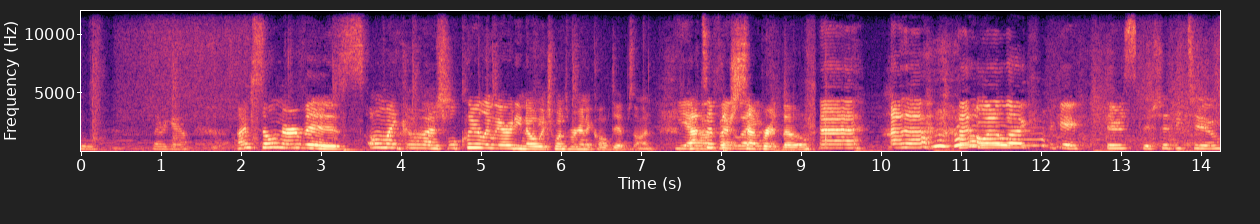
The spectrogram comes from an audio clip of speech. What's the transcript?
Ooh, there we go. I'm so nervous. Oh my gosh. Well, clearly we already know which ones we're gonna call dibs on. Yeah, That's if they're like, separate though. Uh, uh, I don't want to look. Okay, there's there should be two.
